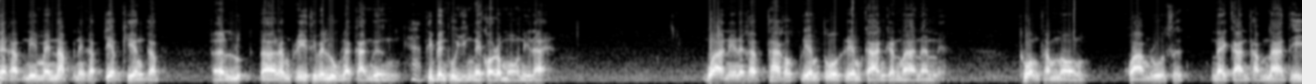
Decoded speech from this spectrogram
นะครับ นี่ไม่นับนะครับ เทียบเคียงกับเอ่อลูกเอ่อรัฐมนตรีที่เป็นลูกนักการเมืองค่ะที่เป็นผู้หญิงในคอรมอนี้ได้ ว่านี่นะครับ ถ้าเขาเตรียมตัวเตรียมการกันมานั้นเนี่ยท่วงทำนองความรู้สึกในการทำหน้าที่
